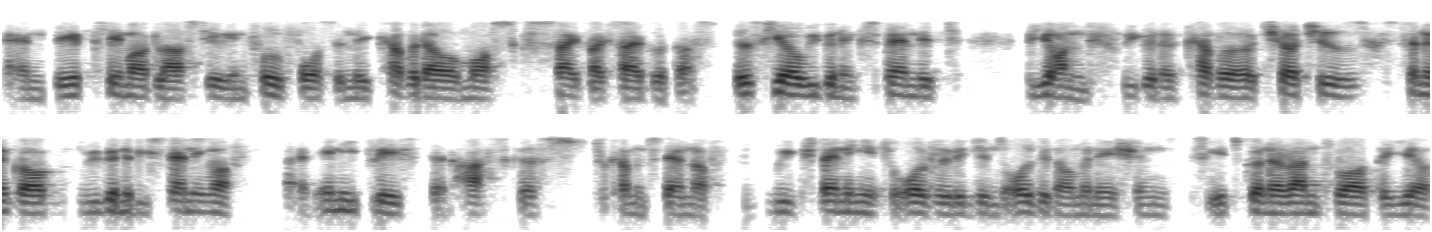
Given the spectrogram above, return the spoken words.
And they came out last year in full force and they covered our mosques side by side with us. This year, we're going to expand it beyond. We're going to cover churches, synagogues. We're going to be standing off at any place that asks us to come and stand off. We're expanding it to all religions, all denominations. It's going to run throughout the year.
